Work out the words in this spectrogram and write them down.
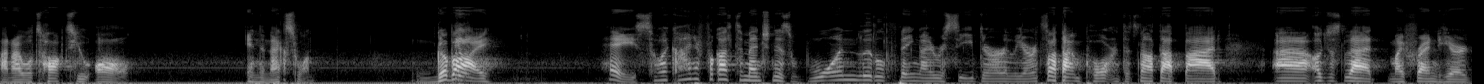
And I will talk to you all in the next one. Goodbye! Hey, so I kind of forgot to mention this one little thing I received earlier. It's not that important, it's not that bad. Uh, I'll just let my friend here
